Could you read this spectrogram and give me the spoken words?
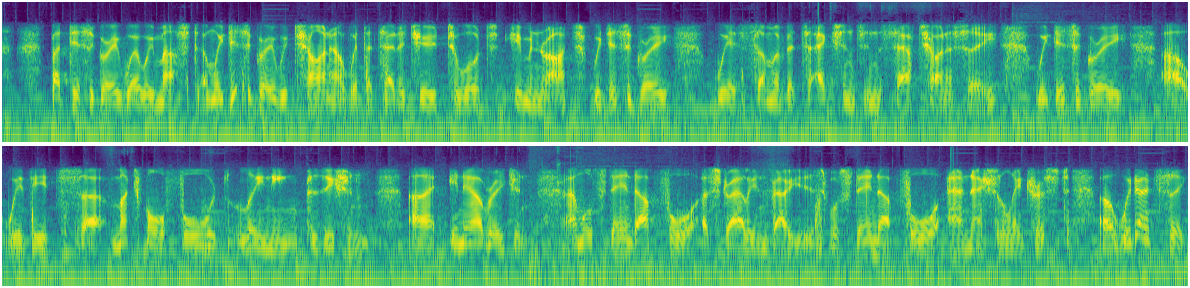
but disagree where we must. And we disagree with China with its attitude towards human rights. We disagree with some of its actions in the South China Sea. We disagree uh, with its uh, much more forward leaning position uh, in our region. And we'll stand up for Australian values, we'll stand up for our national interest. Uh, we don't seek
